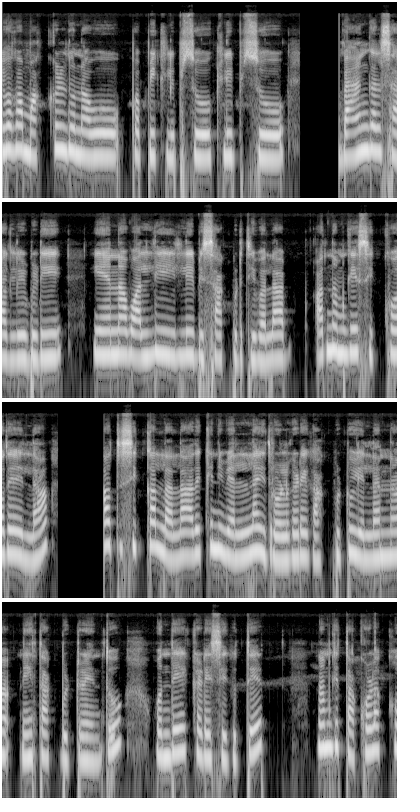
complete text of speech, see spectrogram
ಇವಾಗ ಮಕ್ಕಳದು ನಾವು ಪಪ್ಪಿ ಕ್ಲಿಪ್ಸು ಕ್ಲಿಪ್ಸು, ಬ್ಯಾಂಗಲ್ಸ್ ಆಗಲಿ ಬಿಡಿ, ಏನು ನಾವು ಅಲ್ಲಿ ಇಲ್ಲಿ ಬಿಸಾಕ್ಬಿಡ್ತೀವಲ್ಲ, ಅದು ನಮಗೆ ಸಿಕ್ಕೋದೇ ಇಲ್ಲ. ಅದು ಸಿಕ್ಕಲ್ಲಲ್ಲ? ಅದಕ್ಕೆ ನೀವೆಲ್ಲ ಇದ್ರೊಳಗಡೆಗೆ ಹಾಕ್ಬಿಟ್ಟು ಎಲ್ಲನ್ನ ನೇತಾಕ್ಬಿಟ್ರೆ ಅಂತೂ ಒಂದೇ ಕಡೆ ಸಿಗುತ್ತೆ. ನಮಗೆ ತಗೊಳಕ್ಕೂ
